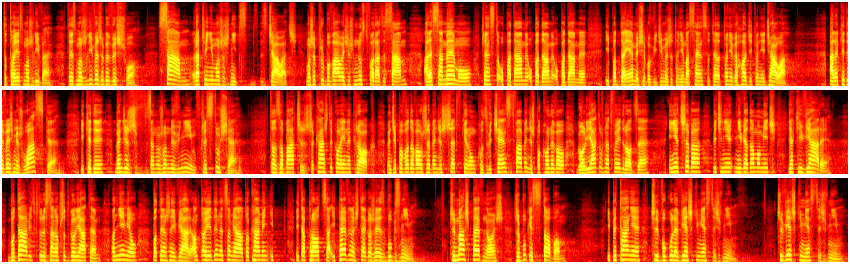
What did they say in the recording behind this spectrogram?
to to jest możliwe. To jest możliwe, żeby wyszło. Sam raczej nie możesz nic zdziałać. Może próbowałeś już mnóstwo razy sam, ale samemu często upadamy, upadamy, upadamy i poddajemy się, bo widzimy, że to nie ma sensu, to, to nie wychodzi, to nie działa. Ale kiedy weźmiesz łaskę i kiedy będziesz zanurzony w Nim, w Chrystusie, to zobaczysz, że każdy kolejny krok będzie powodował, że będziesz szedł w kierunku zwycięstwa, będziesz pokonywał Goliatów na Twojej drodze i nie trzeba, wiecie, nie, nie wiadomo mieć jakiej wiary, bo Dawid, który stanął przed Goliatem, on nie miał potężnej wiary. On to jedyne, co miał, to kamień i, i ta proca i pewność tego, że jest Bóg z nim. Czy masz pewność, że Bóg jest z tobą? I pytanie, czy w ogóle wiesz, kim jesteś w Nim? Czy wiesz, kim jesteś w Nim?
